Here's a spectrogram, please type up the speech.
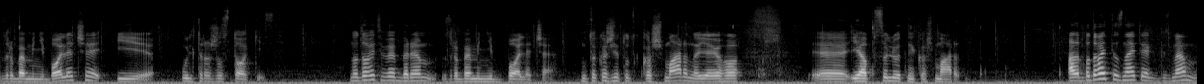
зроби мені боляче і ультражорстокість. Ну, давайте виберемо зроби мені боляче. Ну також є тут кошмар, але я його. Е, і абсолютний кошмар. Але бо давайте, знаєте, як візьмемо,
